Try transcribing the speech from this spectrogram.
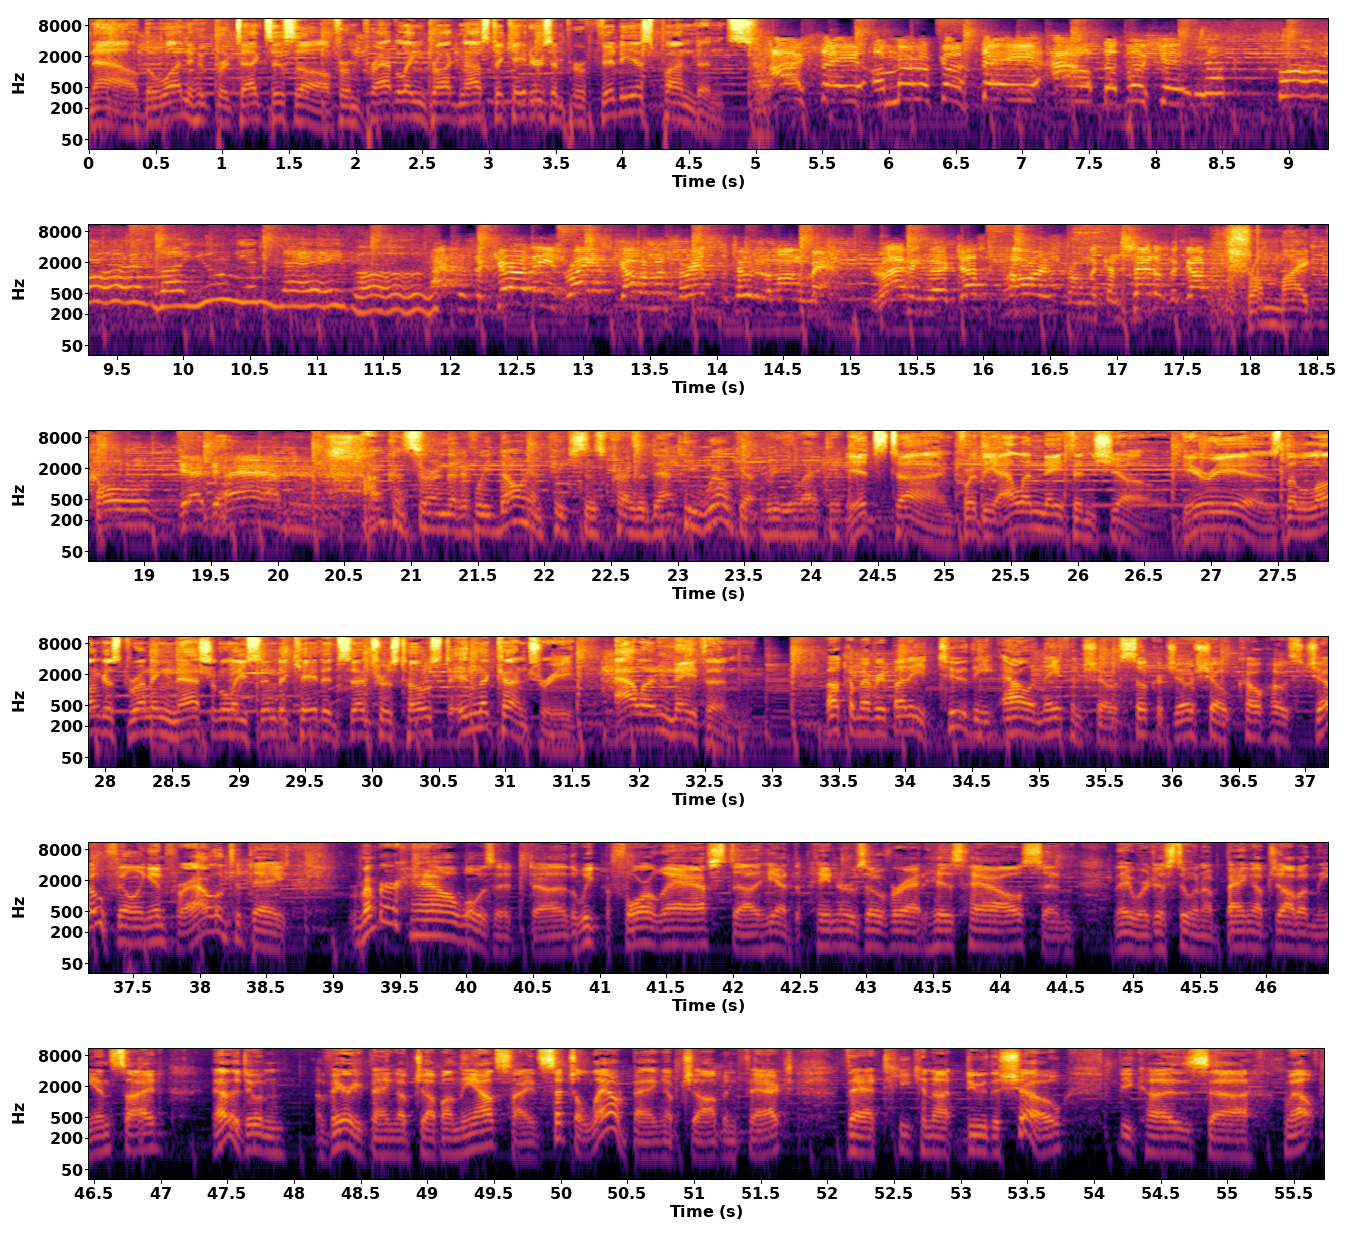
Now, the one who protects us all from prattling prognosticators and perfidious pundits. I say, America, stay out the bushes. Look for the Union label. And to secure these rights, governments are instituted among men, deriving their just powers from the consent of the government. From my cold, dead hands. I'm concerned that if we don't impeach this president, he will get reelected. It's time for the Alan Nathan Show. Here he is, the longest running nationally syndicated centrist host in the country, Alan Nathan. Welcome, everybody, to the Alan Nathan Show. Silker Joe Show co host Joe filling in for Alan today. Remember how, what was it, uh, the week before last, uh, he had the painters over at his house and they were just doing a bang up job on the inside? Now they're doing a very bang up job on the outside. Such a loud bang up job, in fact, that he cannot do the show because, uh, well,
